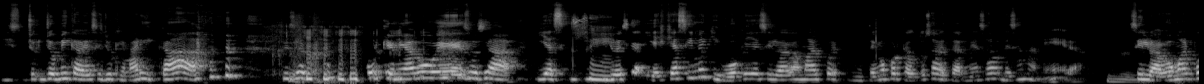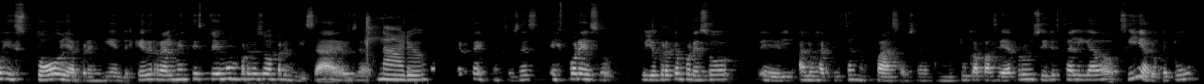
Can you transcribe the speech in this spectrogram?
yo, yo mi cabeza, yo qué maricada. ¿Por qué me hago eso? O sea, y, así, sí. yo decía, y es que así me equivoque y así lo haga mal, pues no tengo por qué autosabotearme esa, de esa manera. Mm. Si lo hago mal, pues estoy aprendiendo. Es que realmente estoy en un proceso de aprendizaje. O sea, claro. Perfecto. Entonces, es por eso. Yo creo que por eso a los artistas nos pasa, o sea, como tu capacidad de producir está ligado, sí, a lo que tú,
